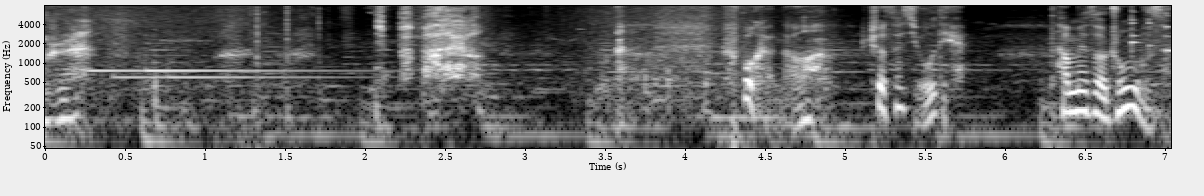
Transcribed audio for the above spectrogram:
有人，你爸妈来了？不可能，这才九点，他们要到中午才。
